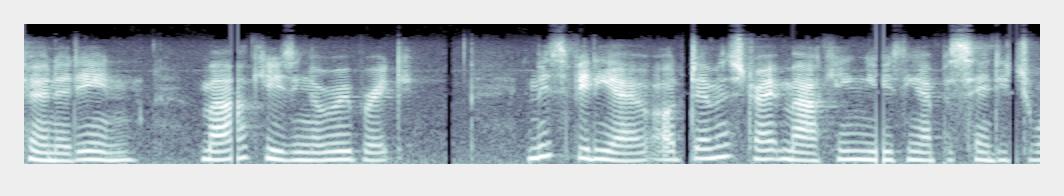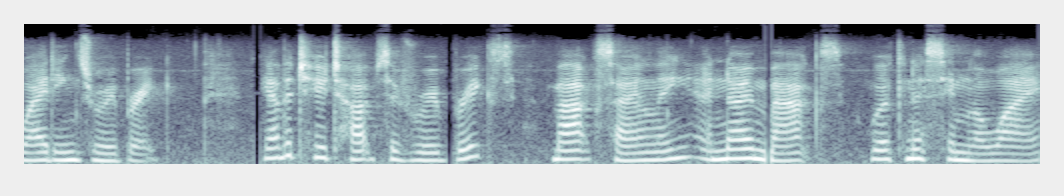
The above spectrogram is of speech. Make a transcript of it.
Turnitin, mark using a rubric. In this video, I'll demonstrate marking using a percentage weightings rubric. The other two types of rubrics, marks only and no marks, work in a similar way.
